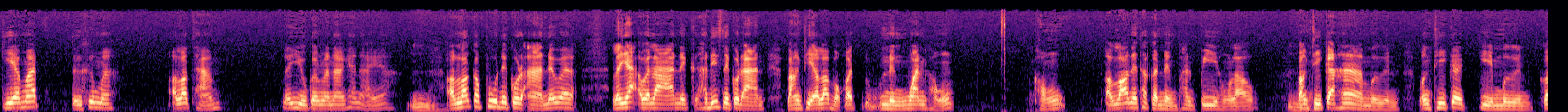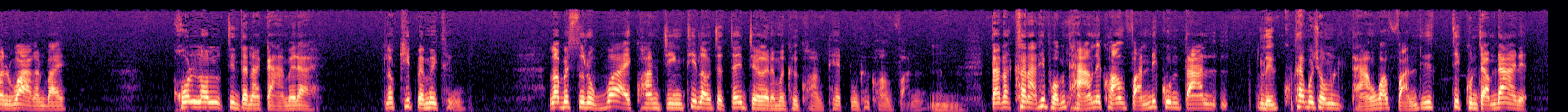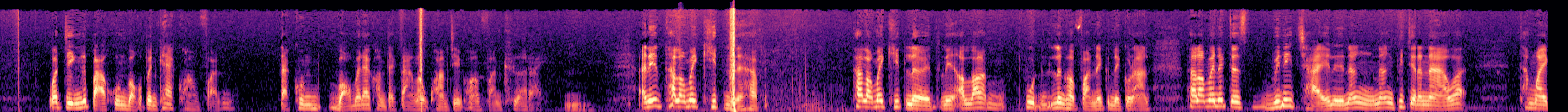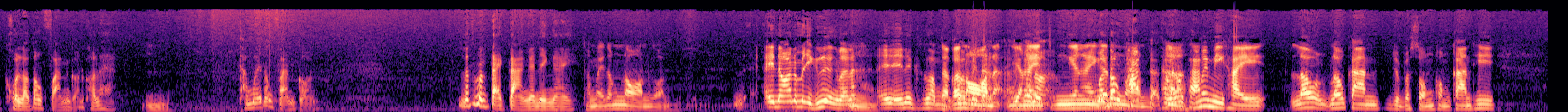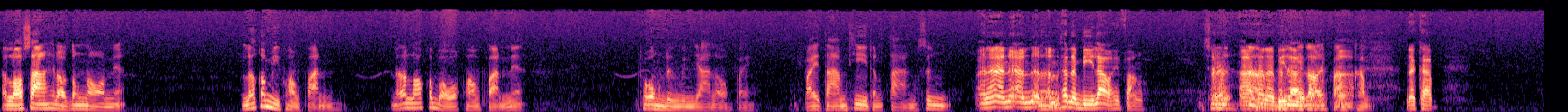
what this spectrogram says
เกียร์มัดตื่นขึ้นมาเอาเราถามแล้วอยู่กันมานานแค่ไหนอะอืมอัลลอฮ์ก็พูดในกุรอานด้วยว่า ระยะเวลาในฮะดีษในกุรอาน บางทีอัลลอฮ์บอกว่าหนึ่งวันของของอัลลอฮ์เนี่ยเท่ากับหนึ่งพันปีของเราอืม บางทีก็ห้าหมื่นบางทีก็กี่หมื่นก็ว่ากันไป คนเราจินตนาการไม่ได้ เราคิดไปไม่ถึง เราไปสรุปว่าไอ้ความจริงที่เราจะได้เจอเนี่ยมันคือความเท็จมันคือความฝันอืมแต่ขณะที่ผมถามในความฝันที่คุณตาหรือท่านผู้ชมถามว่าฝันที่ที่คุณจำได้เนี่ย ว่าจริงหรือเปล่าคุณบอกว่าเป็นแค่ความฝัน แต่คุณบอกไม่ได้ความแตกต่างแล้วความจริงความฝันคืออะไรอืมอันนี้ถ้าเราไม่คิดเนี่ยนะครับ ถ้าเราไม่คิดเลยเนี่ยอัลลอฮ์พูดเรื่องความฝันในในกุรอาน ถ้าเราไม่นึกจะวินิจฉัยหรือนั่งนั่งพิจารณาว่าทำไมคนเราต้องฝันก่อนข้อแรกอืมทำไมต้องฝันก่อน แล้วมันแตกต่างกันยังไงทำไมต้องนอนก่อน ไอ้นอนนนมันอีกเรื่องแล้วนะอืมไอ้ไอ้นี่คือความแต่ก็นอนอะยังไงก็นอนยังไงมัก็นต้องนพัอกนอะทำไมต้องพักไม่มีใครแล้วแล้วการจุดประสงค์ของการที่อัลเลอฮ์สร้างให้เราต้องนอนเนี่ย แล้วก็มีความฝัน แล้วอัลเลอฮ์ก็บอกว่าความฝันเนี่ย พระองค์ดึงวิญญาณเราออกไป ไปตามที่ต่างๆ ซึ่ง อันนั้นอันนั้นอันนั้นอันนั้นอ่าท่านนบีเล่าให้ฟังใช่ไหมอ่าท่านนอ่บีเล่าให้เล่าฟังให้ฟังอ่าครับนะครับ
